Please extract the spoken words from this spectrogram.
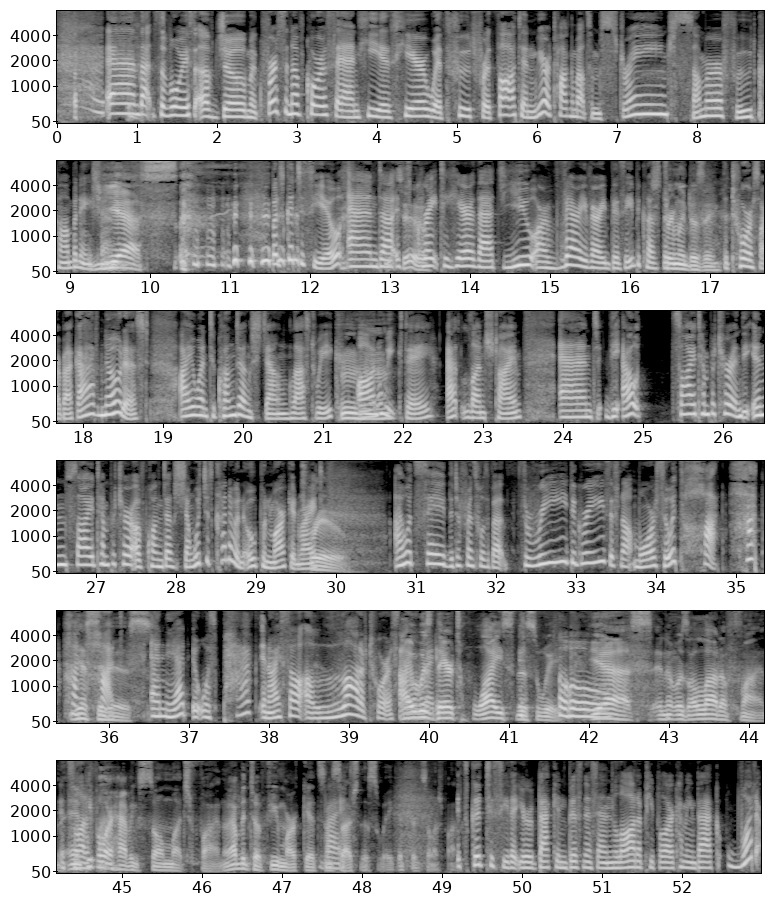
and that's the voice of Joe McPherson, of course, and he is here with Food for Thought, and we are talking about some strange summer food combinations. Yes. but it's good to see you, and uh, it's great to hear that you are very, very busy because the Extremely busy. the tourists are back. I have noticed. I went to Gwangjang Sijang last week Mm-hmm. on a weekday at lunchtime, and the outside temperature and the inside temperature of Gwangjang Sijang, which is kind of an open market, right? True. I would say the difference was about three degrees, if not more. So it's hot, hot, hot, Yes, hot. is. And yet it was packed, and I saw a lot of tourists. I was there twice this week. Oh. Yes, and it was a lot of fun. It's a and people fun. are having so much fun. And I've been to a few markets and Right. such this week. It's been so much fun. It's good to see that you're back in business and a lot of people are coming back. What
